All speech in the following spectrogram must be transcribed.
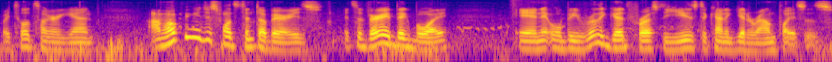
Wait till it's hungry again. I'm hoping it just wants Tinto berries. It's a very big boy, and it will be really good for us to use to kind of get around places.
